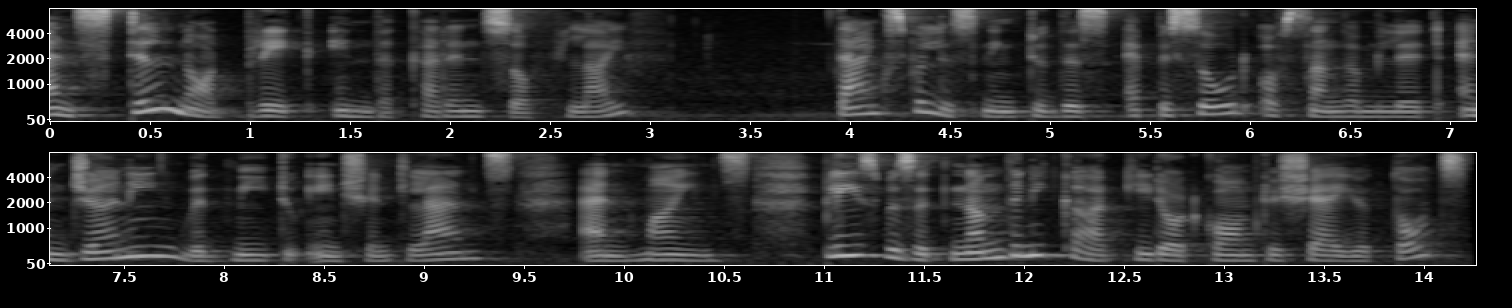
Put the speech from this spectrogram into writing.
and still not break in the currents of life? Thanks for listening to this episode of Sangam Lit and journeying with me to ancient lands and minds. Please visit nandinikarky.com to share your thoughts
